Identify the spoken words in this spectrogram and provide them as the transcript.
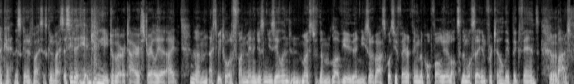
Okay. That's good advice. That's good advice. I said it's interesting you talk about retire Australia. I mm. um, I speak to a lot of fund managers in New Zealand, and most of them love you. And you sort of ask, "What's your favorite thing in the portfolio?" Lots of them will say Infratil. They're big fans, but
